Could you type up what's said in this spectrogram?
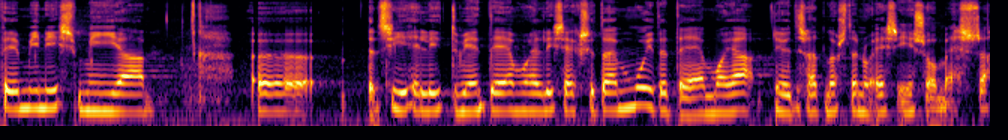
feminismi ja ö, siihen liittyvien teemojen lisäksi jotain muita teemoja, joita sä oot nostanut esiin somessa?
